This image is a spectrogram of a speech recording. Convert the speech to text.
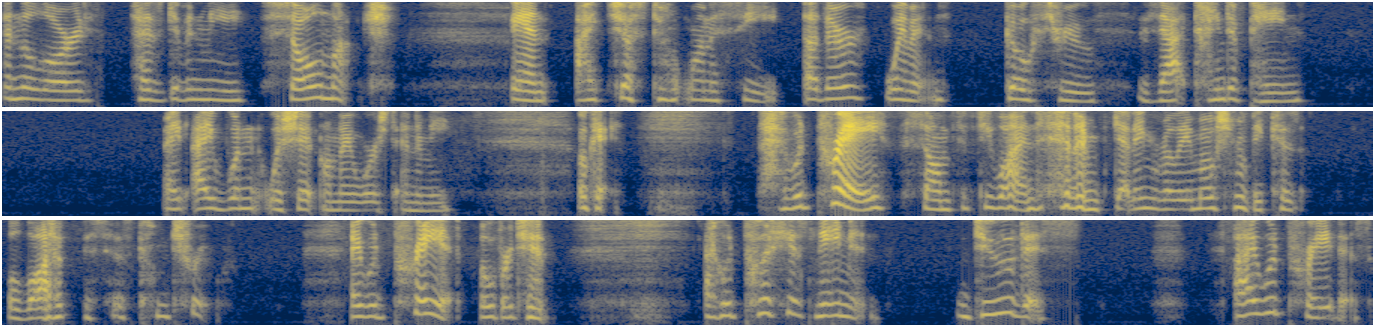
and the Lord has given me so much. And I just don't want to see other women go through that kind of pain. I, I wouldn't wish it on my worst enemy. Okay. I would pray Psalm 51, and I'm getting really emotional because a lot of this has come true. I would pray it over Tim. I would put his name in. Do this. I would pray this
